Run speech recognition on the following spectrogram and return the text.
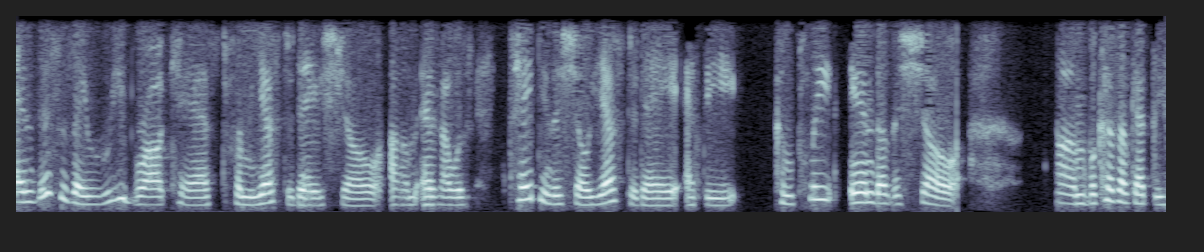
And this is a rebroadcast from yesterday's show. Um, as I was taping the show yesterday at the complete end of the show, um, because I've got these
